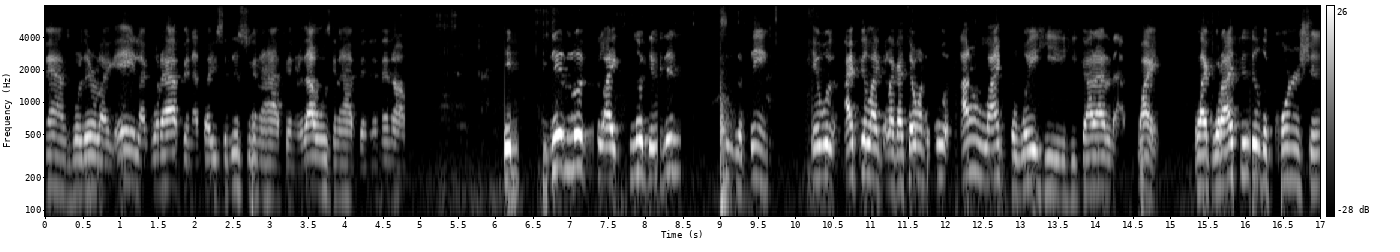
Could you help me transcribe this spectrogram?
fans, where they're like, "Hey, like what happened? I thought you said this was gonna happen or that was gonna happen," and then um, it did look like look this, this is the thing. It was I feel like like I tell one I don't like the way he he got out of that fight. Like what I feel the corner should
